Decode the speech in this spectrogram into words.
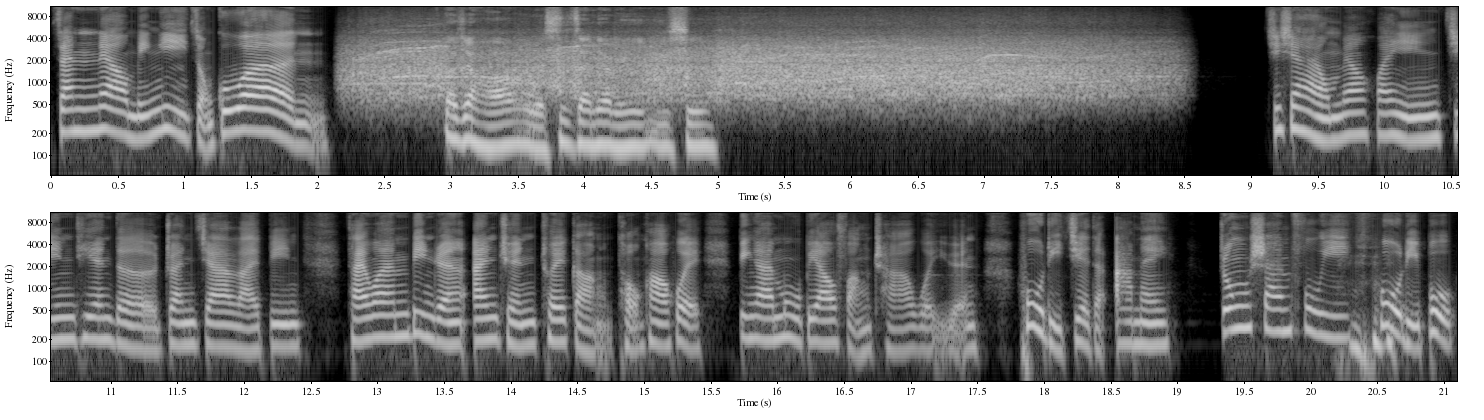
詹廖明义总顾问。大家好，我是詹廖明医师。接下来我们要欢迎今天的专家来宾，台湾病人安全推广同好会病案目标访查委员、护理界的阿妹，中山附医 护理部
